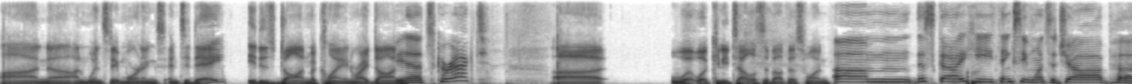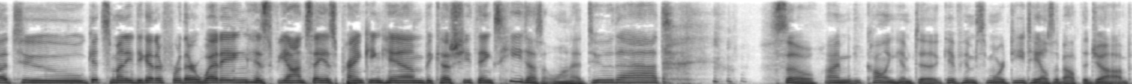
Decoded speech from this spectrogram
on uh, on Wednesday mornings. And today it is Dawn McClain, right, Dawn? Yeah, that's correct. What, what can you tell us about this one? Um, this guy, he thinks he wants a job uh, to get some money together for their wedding. His fiance is pranking him because she thinks he doesn't want to do that. so I'm calling him to give him some more details about the job.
